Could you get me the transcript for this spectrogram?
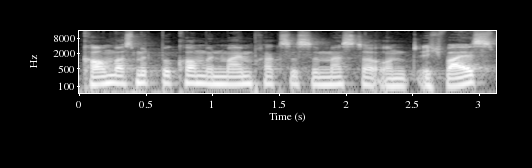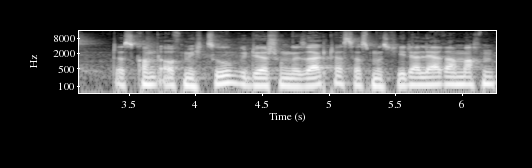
kaum was mitbekommen in meinem Praxissemester und ich weiß, das kommt auf mich zu, wie du ja schon gesagt hast, das muss jeder Lehrer machen.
